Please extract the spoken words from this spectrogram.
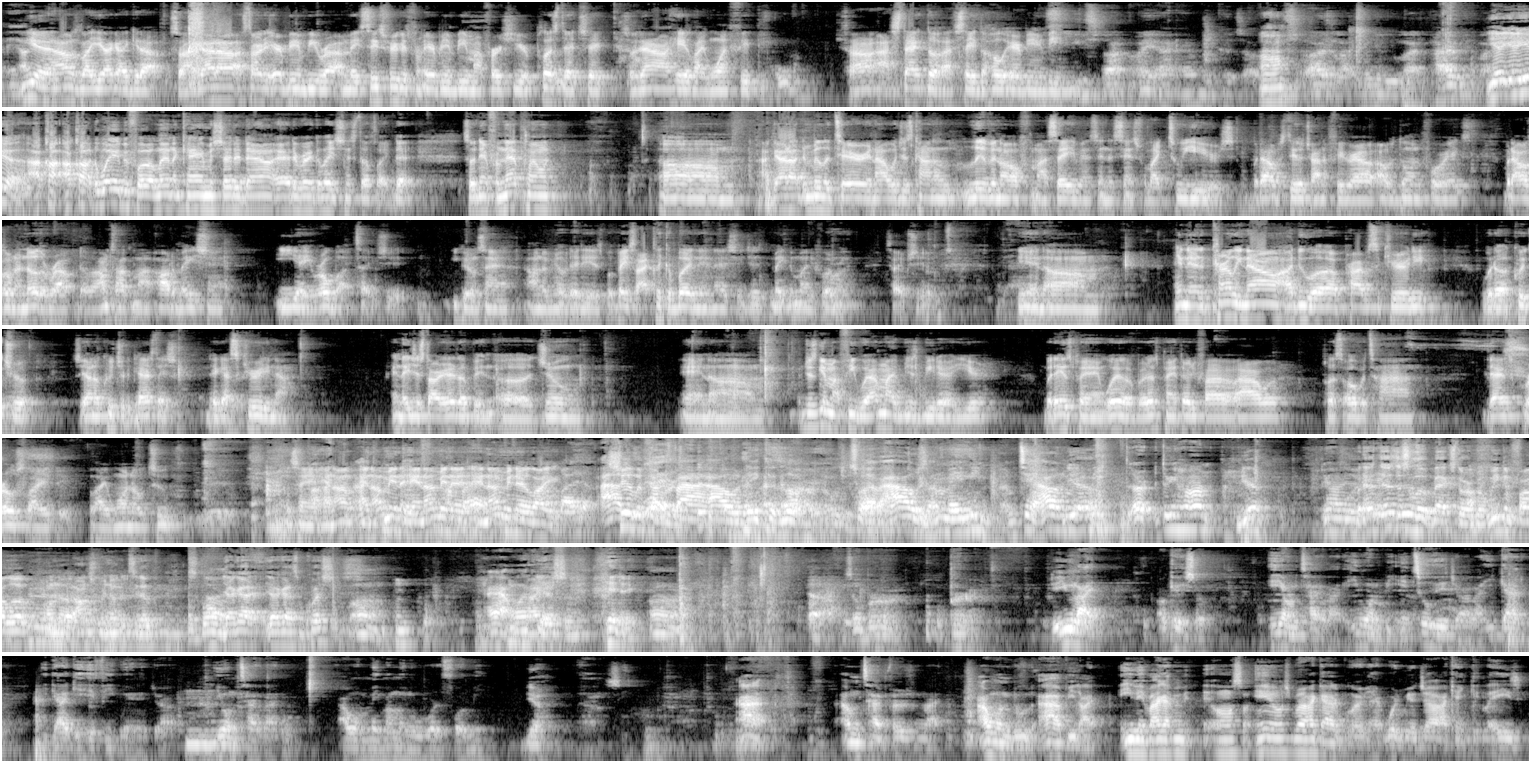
Yeah, just like that. yeah, and I was like, yeah, I gotta get out. So I got out, I started Airbnb route. I made six figures from Airbnb my first year plus that check. So now I hit like one fifty. So I, I stacked up. I saved the whole Airbnb. You start. I. I ain't gonna cut you off. Uh-huh. You started like when you were like pirate. Like, Yeah, yeah, yeah. I caught I caught the wave before Atlanta came and shut it down, added regulations, stuff like that. So then from that point, um, I got out the military and I was just kind of living off my savings in a sense for like two years. But I was still trying to figure out. I was doing the forex, but I was on another route though. I'm talking about automation, EA robot type shit. You get what I'm saying? I don't even know what that is, but basically I click a button and that shit just make the money for me type shit. And um, and then currently now I do uh, private security with a QuikTrip. So y'all know QuikTrip, the gas station. They got security now, and they just started it up in uh, June. And um, just get my feet wet. I might just be there a year, but they was paying well, bro. They was paying thirty five an hour plus overtime. That's gross, like like one hundred two. You know what I'm saying? And I'm and I'm in and I'm in there and I'm in there like I chilling do that for five hours a day, cause look, twelve hours. I made me. I'm ten hours. Yeah. Made me three hundred. yeah. But that's, that's just a little backstory, but we can follow up on the entrepreneur tip. Y'all got y'all got some questions? Um, I got one yes, question. sir. Um, so, bro, bro, do you like? Okay, so he on the type like he want to be into his job. Like he got he got to get his feet wet in his job. Mm-hmm. He on the type like I want to make my money work for me. Yeah. I I'm the type of person like I want to do. I'll be like even if I got me on some else, bro, I gotta work, work me a job. I can't get lazy.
